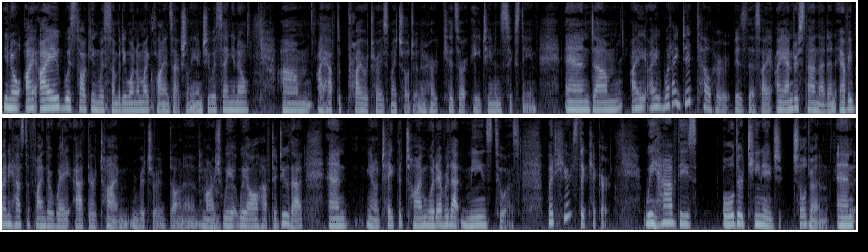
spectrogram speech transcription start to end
you know, I, I was talking with somebody, one of my clients actually, and she was saying, you know, um, I have to prioritize my children, and her kids are 18 and 16. And um, I, I, what I did tell her is this I, I understand that, and everybody has to find their way at their time. Richard, Donna, Marsh, we, we all have to do that. And you know, take the time, whatever that means to us. But here's the kicker we have these older teenage children, and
